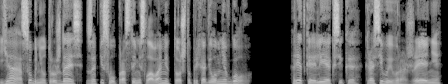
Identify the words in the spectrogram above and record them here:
я, особо не утруждаясь, записывал простыми словами то, что приходило мне в голову. Редкая лексика, красивые выражения,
